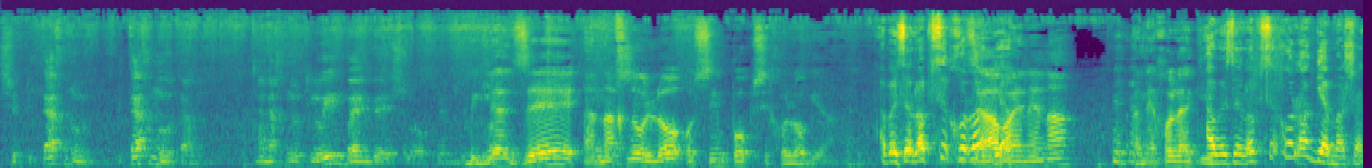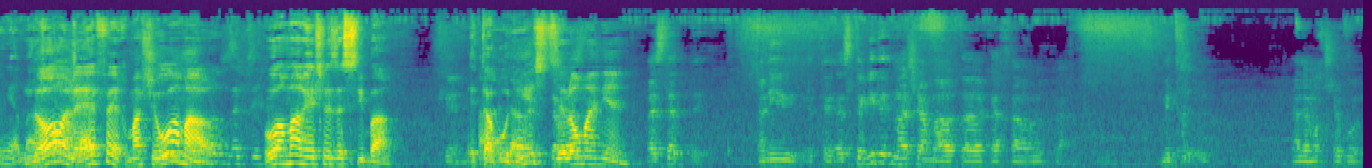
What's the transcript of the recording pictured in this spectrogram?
שפיתחנו פיתחנו אותם. אנחנו תלויים בהם באיזשהו אופן. בגלל זה אנחנו לא עושים פה פסיכולוגיה. אבל זה לא זהבה פסיכולוגיה. איננה, אני יכול להגיד. אבל זה לא פסיכולוגיה מה שאני אמרתי. לא. להפך, מה שהוא אמר, הוא אמר יש לזה סיבה. כן. את הבודהיסט זה לא מעניין. אז, תגיד את מה שאמרת ככה, על המחשבות.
